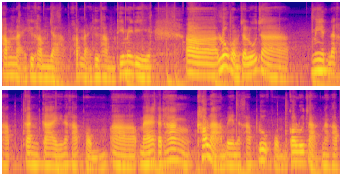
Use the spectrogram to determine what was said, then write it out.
คำไหนคือคำหยาบคำไหนคือคำที่ไม่ดีเอ่อลูกผมจะรู้จัก มีดนะครับกันไกนะครับผมแม้กระทั่งข้าวหลามเองนะครับ ลูกผมก็รู้จักนะครับ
